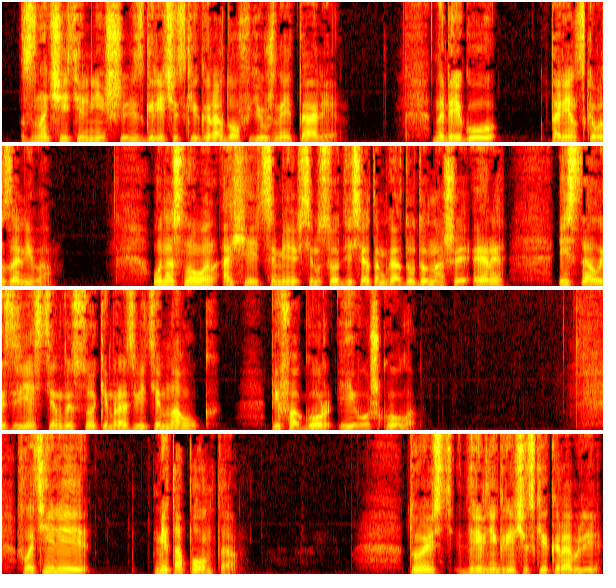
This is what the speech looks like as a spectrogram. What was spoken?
– значительнейший из греческих городов Южной Италии. На берегу Таренского залива. Он основан ахейцами в 710 году до нашей эры и стал известен высоким развитием наук. Пифагор и его школа. Флотилии Метапонта, то есть древнегреческие корабли.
